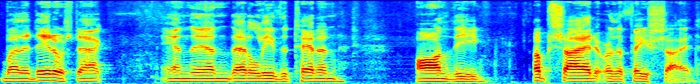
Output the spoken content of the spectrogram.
by the dado stack and then that'll leave the tenon on the upside or the face side.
